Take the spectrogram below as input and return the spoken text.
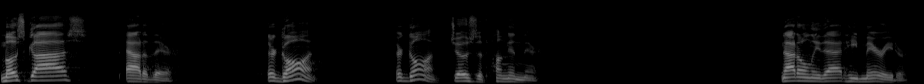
Most guys, out of there. They're gone. They're gone. Joseph hung in there. Not only that, he married her.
